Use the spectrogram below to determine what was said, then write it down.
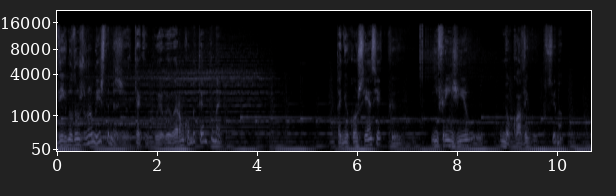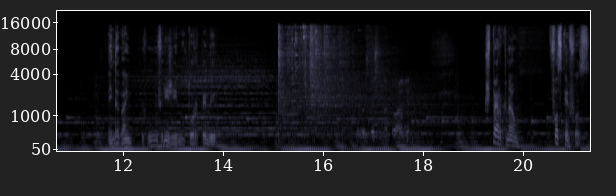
digno de um jornalista, mas é que eu, eu era um combatente também. Tenho consciência que infringiu o meu código profissional. Ainda bem que o infringi, não estou arrependido. Espero que não. Fosse quem fosse.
